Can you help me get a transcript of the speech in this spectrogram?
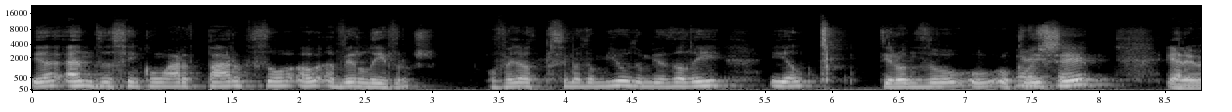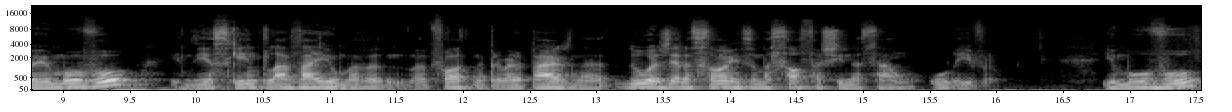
e ambos assim com um ar de parvos a, a ver livros. O velhote por cima do miúdo, o miúdo ali, e ele tirou-nos o, o, o clichê. Era eu e o meu avô, e no dia seguinte lá veio uma, uma, foto na primeira página, duas gerações, uma só fascinação, o livro. E o meu avô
